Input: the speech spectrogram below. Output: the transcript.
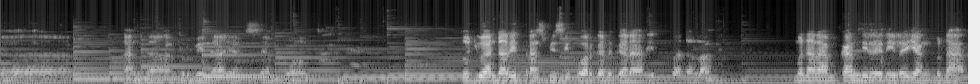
uh, tanda berbeda ya, bold. Tujuan dari transmisi kewarganegaraan itu adalah menanamkan nilai-nilai yang benar.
